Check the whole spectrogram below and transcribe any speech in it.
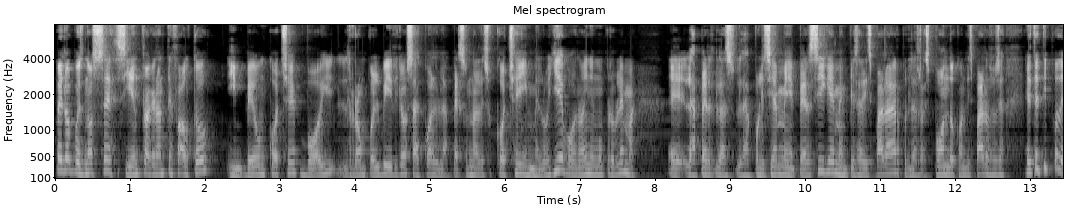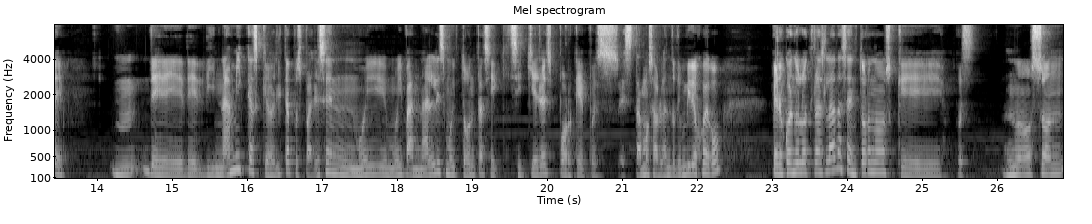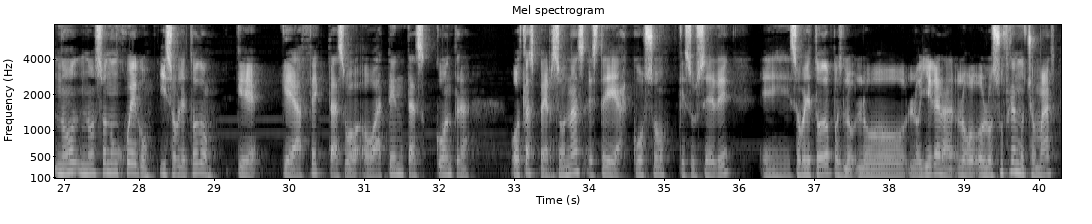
Pero pues no sé, si entro a Gran Auto y veo un coche, voy, rompo el vidrio, saco a la persona de su coche y me lo llevo, no hay ningún problema. Eh, la, policía me persigue, me empieza a disparar, pues les respondo con disparos. O sea, este tipo de, mm, de, dinámicas que ahorita pues parecen muy, muy banales, muy tontas, si, si quieres, porque pues estamos hablando de un videojuego, pero cuando lo trasladas a entornos que pues no son, no, no son un juego y sobre todo que, que afectas o atentas contra otras personas, este acoso que sucede, eh, sobre todo, pues lo, lo, llegan a, lo, lo, sufren mucho más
